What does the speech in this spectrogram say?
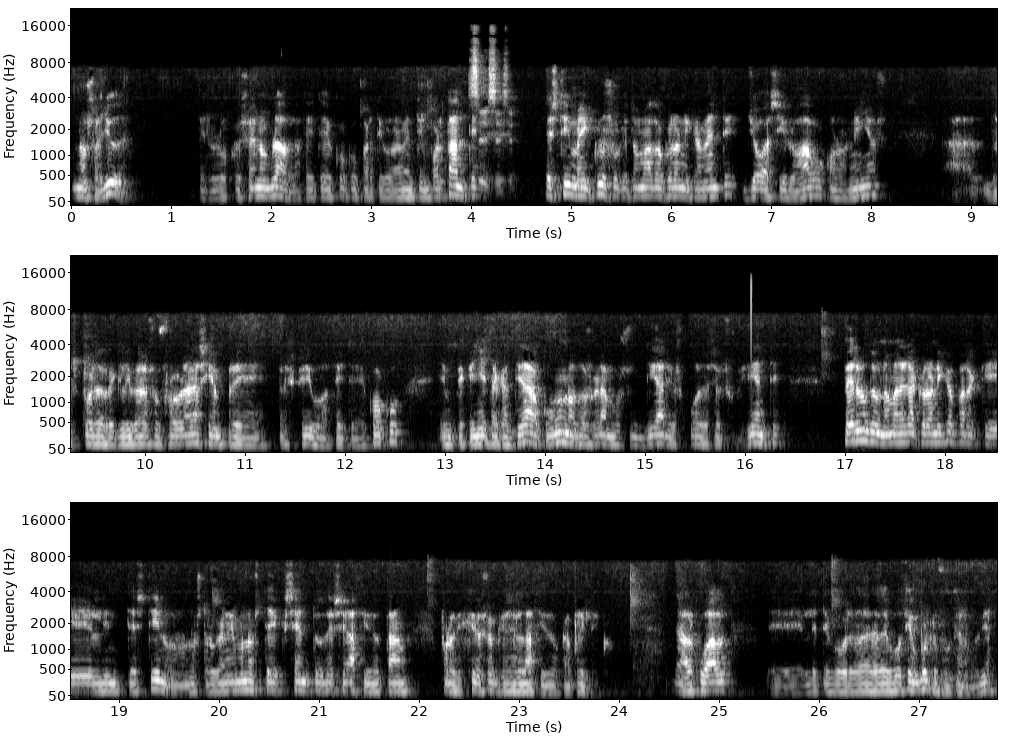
nos ayudan, pero lo que os he nombrado, el aceite de coco particularmente importante, estima incluso que tomado crónicamente, yo así lo hago con los niños, ah, después de reequilibrar su flora siempre prescribo aceite de coco, en pequeñita cantidad, o con uno o dos gramos diarios puede ser suficiente, pero de una manera crónica para que el intestino, nuestro organismo, no esté exento de ese ácido tan prodigioso que es el ácido caprílico, al cual eh, le tengo verdadera devoción porque funciona muy bien.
